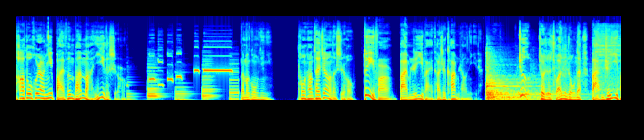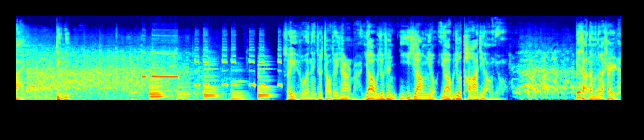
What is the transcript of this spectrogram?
他都会让你百分百满意的时候，那么恭喜你。通常在这样的时候，对方百分之一百他是看不上你的，这就是传说中的百分之一百定律。所以说呢，就找对象吧，要不就是你将就，要不就他将就，别整那么多事儿了，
